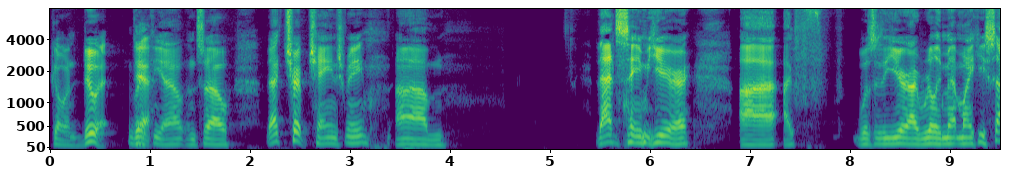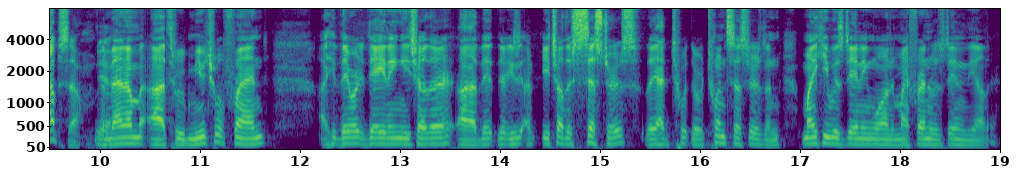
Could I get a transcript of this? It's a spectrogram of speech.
go and do it. Like, Yeah. You know, and so that trip changed me. Um, that same year, uh, I f- was the year I really met Mikey Sepso. I met him uh, through mutual friend. Uh, they were dating each other, uh, they, each other's sisters. They had tw- they were twin sisters, and Mikey was dating one, and my friend was dating the other.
